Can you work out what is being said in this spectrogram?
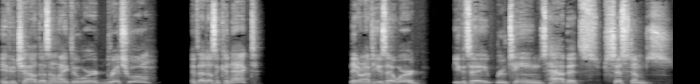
If your child doesn't like the word ritual, if that doesn't connect, they don't have to use that word. You can say routines, habits, systems,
